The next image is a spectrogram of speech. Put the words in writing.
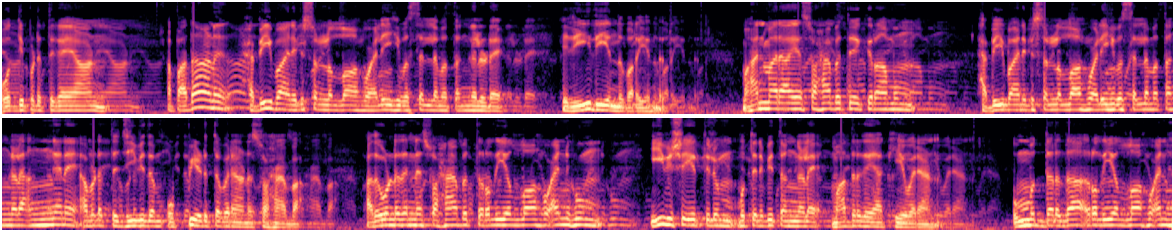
ബോധ്യപ്പെടുത്തുകയാണ്. അപ്പൊ അതാണ് ഹബീബ നബി സല്ലല്ലാഹു അലൈഹി വസല്ലമ തങ്ങളുടെ രീതി എന്ന് പറയുന്നത്. മഹാന്മാരായ സ്വഹാബത്തെ കിറാമും ഹബീബ നബി സല്ലാഹു അലഹി വസല്ലമ തങ്ങളെ അങ്ങനെ അവിടുത്തെ ജീവിതം ഒപ്പിയെടുത്തവരാണ് സ്വഹാബ. അതുകൊണ്ട് തന്നെ സ്വഹാബത്ത് റളിയല്ലാഹു അൻഹും ഈ വിഷയത്തിലും മുത്തനബി തങ്ങളെ മാതൃകയാക്കിയവരാണ്. ഉമ്മുദ്ദർദ റളിയല്ലാഹു അൻഹ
